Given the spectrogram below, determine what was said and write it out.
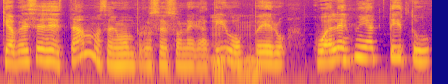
que a veces estamos en un proceso negativo, pero ¿cuál es mi actitud?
